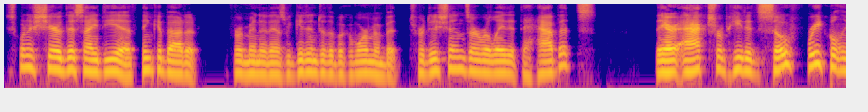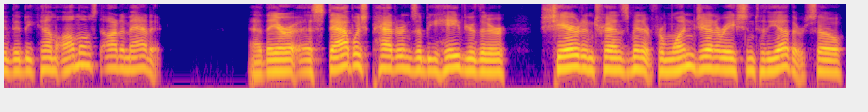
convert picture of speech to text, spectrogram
just want to share this idea. Think about it for a minute as we get into the Book of Mormon, but traditions are related to habits. They are acts repeated so frequently they become almost automatic. Uh, they are established patterns of behavior that are shared and transmitted from one generation to the other. So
